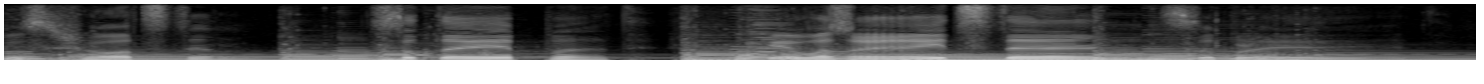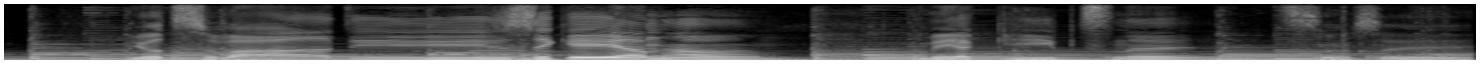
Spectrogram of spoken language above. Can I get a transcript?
Was schaut's denn so deppert? Geh, was redst denn so blöd? Ja, zwei, die sie gern haben, mehr gibt's nicht zum Sehen.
